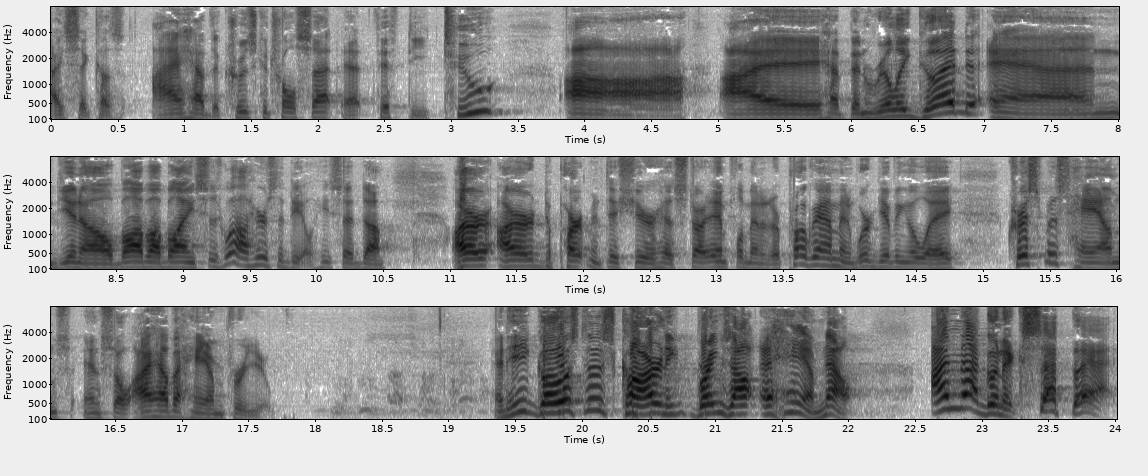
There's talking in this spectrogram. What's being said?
I said, because I have the cruise control set at 52. Uh, I have been really good, and, you know, blah, blah, blah. He says, well, here's the deal. He said, uh, our, our department this year has started implemented a program, and we're giving away Christmas hams, and so I have a ham for you. And he goes to his car and he brings out a ham. Now, I'm not going to accept that.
